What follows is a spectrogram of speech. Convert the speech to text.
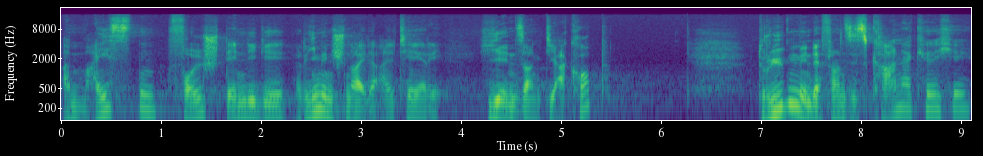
am meisten vollständige Riemenschneider-Altäre. Hier in St. Jakob, drüben in der Franziskanerkirche,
